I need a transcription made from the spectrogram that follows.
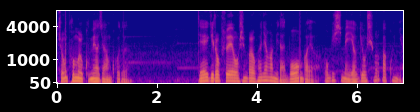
정품을 구매하지 않고도요. 대기록소에 오신 걸 환영합니다. 무언가요? 호기심에 여기 오신 것 같군요.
